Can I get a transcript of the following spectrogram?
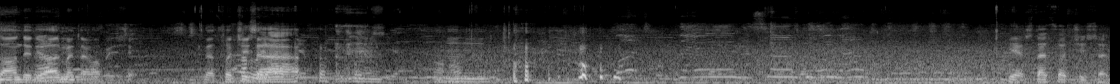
ძალიან დიდი არ მეტევა ბიჭი. That's what she said. აჰა. Yes, that's what she said.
